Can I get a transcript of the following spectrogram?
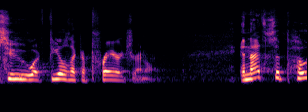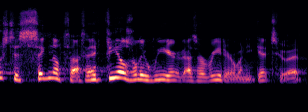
to what feels like a prayer journal. And that's supposed to signal to us, and it feels really weird as a reader when you get to it.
